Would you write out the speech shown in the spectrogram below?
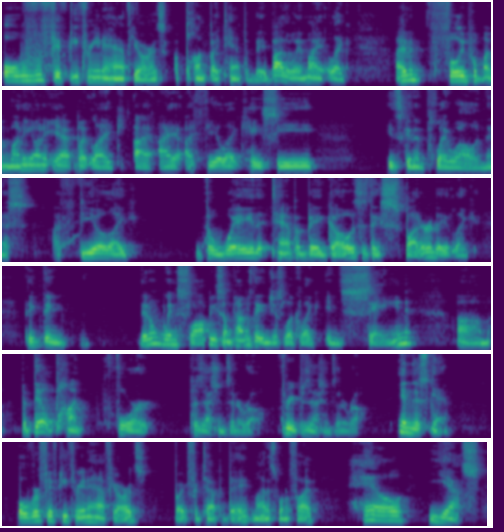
over 53 and a half yards, a punt by Tampa Bay. By the way, my like I haven't fully put my money on it yet, but like I, I, I feel like KC is gonna play well in this. I feel like the way that Tampa Bay goes is they sputter. They like they, they they don't win sloppy. Sometimes they just look like insane, um, but they'll punt four possessions in a row, three possessions in a row in this game. Over 53 and a half yards for Tampa Bay, minus 105. Hell Yes.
